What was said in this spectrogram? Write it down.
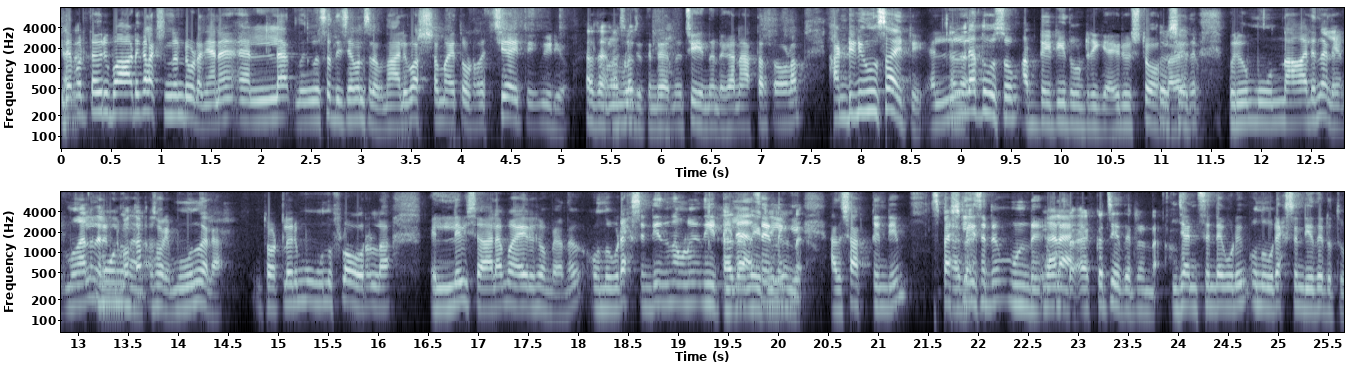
ഇതേപോലത്തെ ഒരുപാട് കളക്ഷൻ ഉണ്ട് ഇവിടെ. ഞാൻ എല്ലാ നിങ്ങൾ ശ്രദ്ധിച്ചാൽ മനസ്സിലാവും. നാല് വർഷമായി തുടർച്ചയായിട്ട് വീഡിയോ അതെ, സുജിത്തിന്റെ ചെയ്യുന്നുണ്ട്. കാരണം അത്രത്തോളം കണ്ടിന്യൂസ് ആയിട്ട് എല്ലാ ദിവസവും അപ്ഡേറ്റ് ചെയ്തുകൊണ്ടിരിക്കുക ഒരു സ്റ്റോർ ഒരു മൂന്നാൽ നാല് നില മൂന്നാൽ നില. സോറി മൂന്ന് നില. ടോട്ടൽ ഒരു മൂന്ന് ഫ്ലോറുള്ള വലിയ വിശാലമായ ഒരു സംഭവം അത് ഒന്നുകൂടെ എക്സ്റ്റെൻഡ് ചെയ്ത് നമ്മൾ അത് ഷർട്ടിന്റെയും സ്പെഷ്യലൈസ്ഡും ഉണ്ട്. ഒക്കെ ചെയ്തിട്ടുണ്ട്. ജെൻസിന്റെ കൂടി ഒന്നുകൂടി എക്സ്റ്റെൻഡ് ചെയ്തെടുത്തു.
